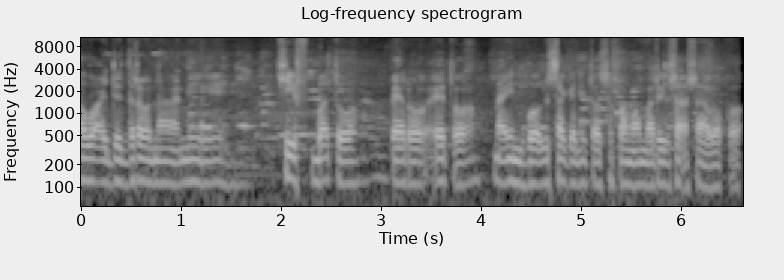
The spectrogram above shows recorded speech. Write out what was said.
awarded raw na ni Chief Bato pero ito na-involve sa ganito sa pamamaril sa asawa ko.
